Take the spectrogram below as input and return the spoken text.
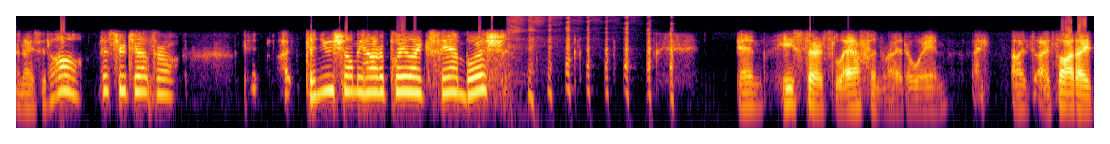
And I said, oh, Mister Jethro, can, uh, can you show me how to play like Sam Bush? and he starts laughing right away, and I, I I thought I'd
